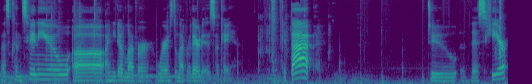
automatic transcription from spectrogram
Let's continue. Uh, I need a lever. Where is the lever? There it is. Okay. Get that. Do this here.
